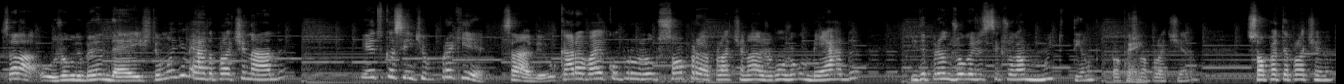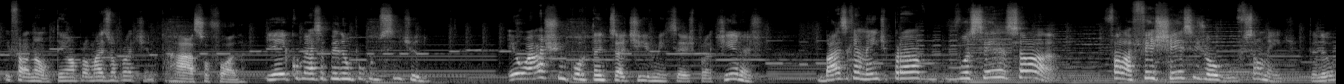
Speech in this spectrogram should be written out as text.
sei lá, o jogo do Ben 10, tem um monte de merda platinada. E aí tu fica assim, tipo, pra quê? Sabe? O cara vai e compra um jogo só pra platinar, jogar um jogo merda. E dependendo do jogo, às vezes você tem que jogar muito tempo pra conseguir Tem. platina. Só pra ter platina. E fala, não, tem uma, mais uma platina. Ah, sou foda. E aí começa a perder um pouco de sentido. Eu acho importante os achievements e as platinas, basicamente pra você, sei lá, falar, fechei esse jogo oficialmente, entendeu?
